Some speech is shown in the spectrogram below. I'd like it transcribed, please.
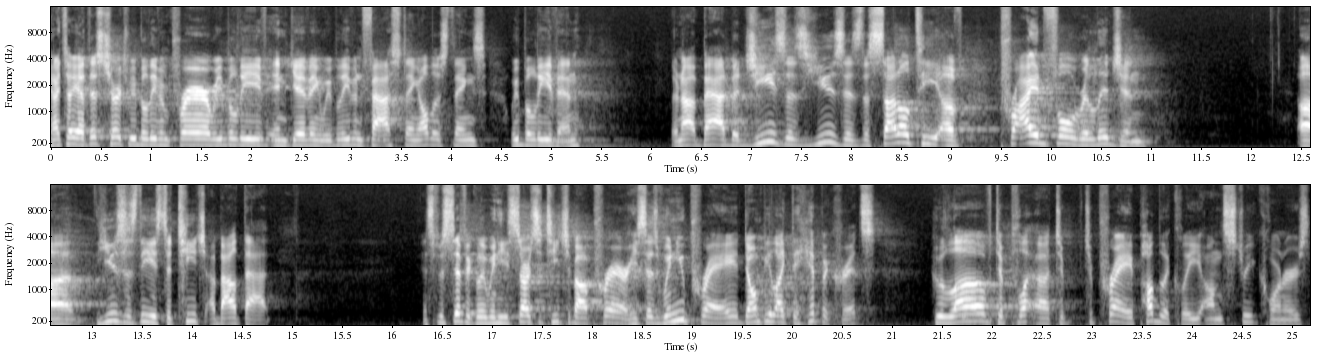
Can I tell you, at this church, we believe in prayer, we believe in giving, we believe in fasting, all those things we believe in. They're not bad, but Jesus uses the subtlety of prideful religion, uh, he uses these to teach about that. And specifically, when he starts to teach about prayer, he says, When you pray, don't be like the hypocrites who love to, pl- uh, to, to pray publicly on street corners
